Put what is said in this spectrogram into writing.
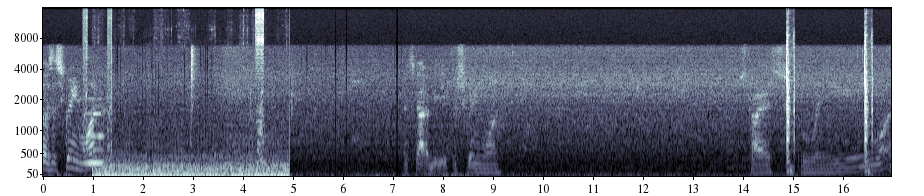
so is it screen one? It's gotta be for screen one. Let's try screen one.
